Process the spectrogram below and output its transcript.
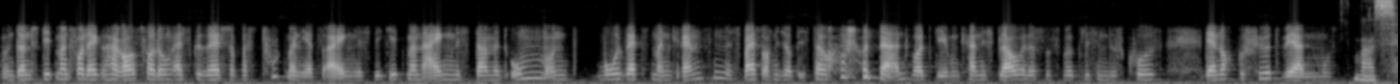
Und dann steht man vor der Herausforderung als Gesellschaft, was tut man jetzt eigentlich? Wie geht man eigentlich damit um und wo setzt man Grenzen? Ich weiß auch nicht, ob ich darauf schon eine Antwort geben kann. Ich glaube, das ist wirklich ein Diskurs, der noch geführt werden muss. Was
